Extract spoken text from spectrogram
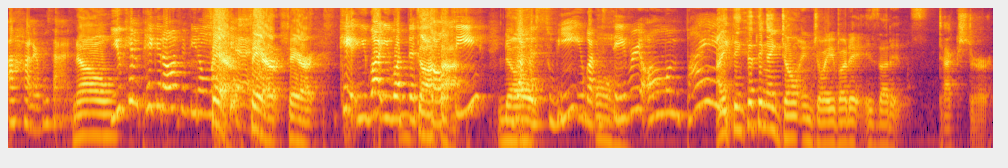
100%. No. You can pick it off if you don't fair, like it. fair, fair. Fair. Okay, you got you got the Got that. salty, No. you got the sweet, you got the Oh. savory all in one bite. I think the thing I don't enjoy about it is that it's texture.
